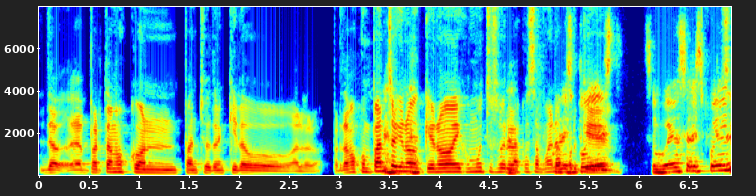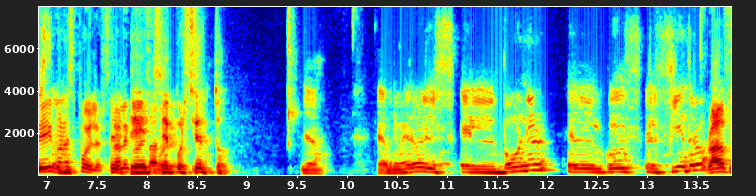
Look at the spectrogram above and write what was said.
Eh, partamos con Pancho, tranquilo, Álvaro. Partamos con Pancho, que no, que no dijo mucho sobre las cosas buenas. porque... ¿Se puede hacer spoilers? Sí, con spoilers. Dale con spoilers. 100%. Ya primero el, el Boner, el, el Fietro. Ralph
